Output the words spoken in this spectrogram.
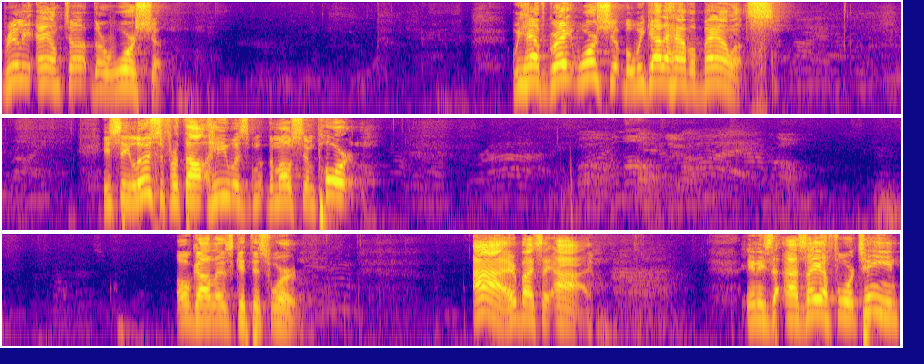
really amped up their worship. We have great worship, but we got to have a balance. You see, Lucifer thought he was the most important. Oh, God, let's get this word. I, everybody say I. In Isaiah 14,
